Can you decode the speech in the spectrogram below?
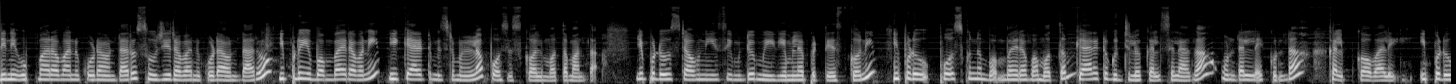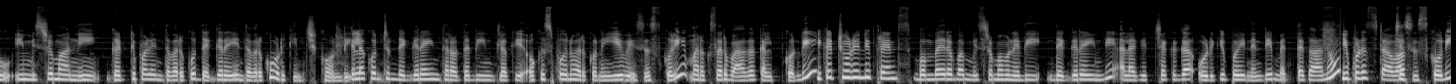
దీన్ని ఉప్మా రవ్వ అని కూడా ఉంటారు సూజీ రవ్వ అని కూడా ఉంటారు. ఇప్పుడు ఈ బొంబాయి రవ్వని ఈ క్యారెట్ మిశ్రమంలో పోసేసుకోవాలి మొత్తం అంతా. ఇప్పుడు స్టవ్ని సిమ్ టు మీడియం లో పెట్టేసుకొని ఇప్పుడు పోసుకున్న బొంబాయి రవ్వ మొత్తం క్యారెట్ గుజ్జులో కలిసేలాగా ఉండలు లేకుండా కలుపుకోవాలి. ఇప్పుడు ఈ మిశ్రమాన్ని గట్టిపడేంత వరకు దగ్గర అయ్యేంత వరకు ఉడికించుకోండి. ఇలా కొంచెం దగ్గర అయిన తర్వాత దీంట్లోకి ఒక స్పూన్ వరకు నెయ్యి వేసేసుకొని మరొకసారి బాగా కలుపుకోండి. ఇక్కడ చూడండి ఫ్రెండ్స్ బొంబాయి రవ్వ మిశ్రమం మిశ్రమం అనేది దగ్గరైంది. అలాగే చక్కగా ఉడికిపోయిందండి మెత్తగాను. ఇప్పుడు స్టవ్ వేసేసుకొని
